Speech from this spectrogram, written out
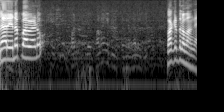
வேறு என்னப்பா வேணும்? பக்கத்தில் வாங்க.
